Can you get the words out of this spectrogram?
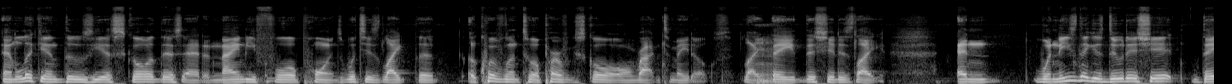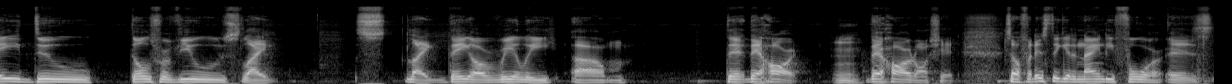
and liquor enthusiasts scored this at a 94 points, which is like the equivalent to a perfect score on Rotten Tomatoes. Like they this shit is like and when these niggas do this shit, they do those reviews like like they are really um they're they're hard. They're hard on shit. So for this to get a 94 is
